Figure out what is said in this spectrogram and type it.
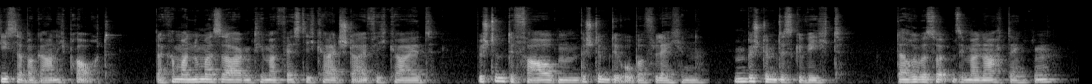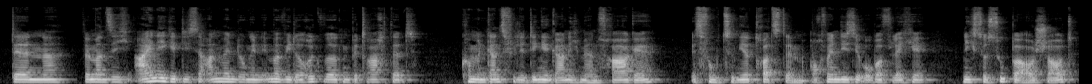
die es aber gar nicht braucht. Da kann man nur mal sagen, Thema Festigkeit, Steifigkeit, bestimmte Farben, bestimmte Oberflächen, ein bestimmtes Gewicht. Darüber sollten Sie mal nachdenken, denn äh, wenn man sich einige dieser Anwendungen immer wieder rückwirkend betrachtet, kommen ganz viele Dinge gar nicht mehr in Frage. Es funktioniert trotzdem, auch wenn diese Oberfläche nicht so super ausschaut,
